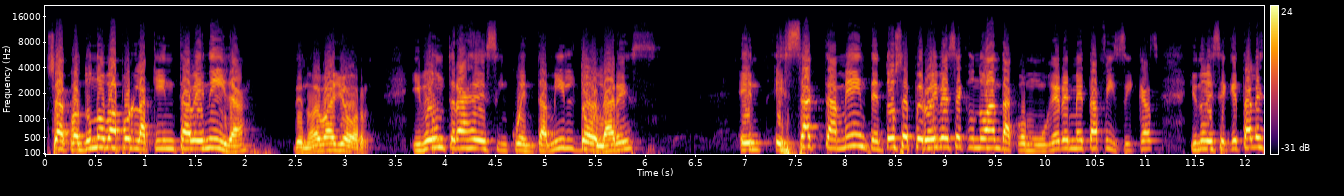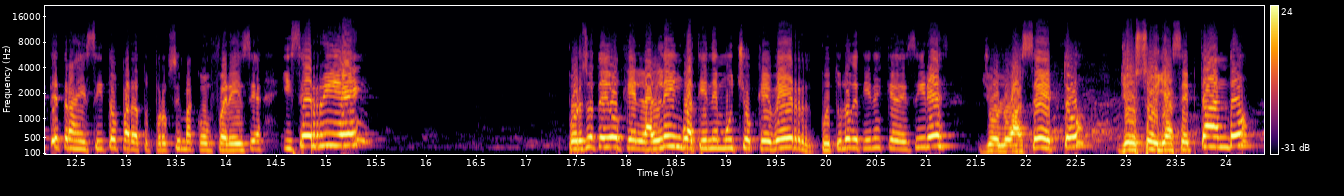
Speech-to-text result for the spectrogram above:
O sea, cuando uno va por la Quinta Avenida de Nueva York y ve un traje de 50 mil dólares, exactamente, entonces, pero hay veces que uno anda con mujeres metafísicas y uno dice, ¿qué tal este trajecito para tu próxima conferencia? Y se ríen. Por eso te digo que la lengua tiene mucho que ver, pues tú lo que tienes que decir es, yo lo acepto, yo estoy aceptando,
